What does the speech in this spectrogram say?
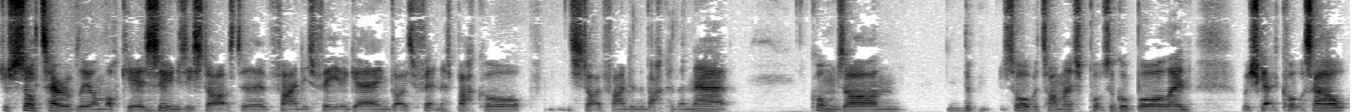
just so terribly unlucky. As soon as he starts to find his feet again, got his fitness back up, started finding the back of the net, comes on, the Sorba Thomas puts a good ball in, which gets cuts out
